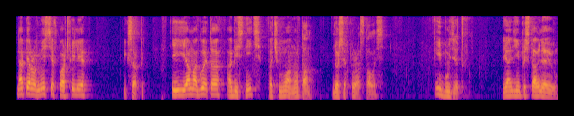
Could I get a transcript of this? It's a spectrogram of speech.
на первом месте в портфеле XRP. И я могу это объяснить, почему оно там до сих пор осталось. И будет. Я не представляю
